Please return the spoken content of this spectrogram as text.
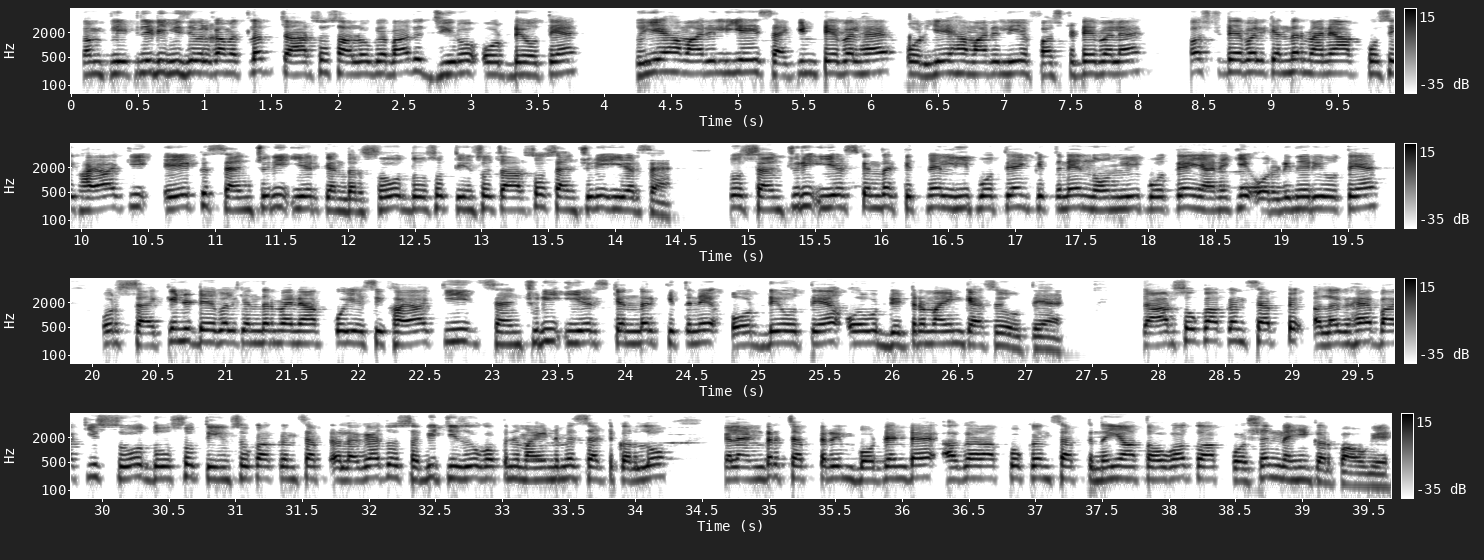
कंप्लीटली डिविजिबल का मतलब 400 सालों के बाद ज़ीरो ओड डे होते हैं। तो ये हमारे लिए सेकंड टेबल है और ये हमारे लिए फ़र्स्ट टेबल है। फ़र्स्ट टेबल के अंदर मैंने आपको सिखाया कि एक सेंचुरी ईयर के अंदर 100 200 300 400 सेंचुरी ईयर्स हैं। तो सेंचुरी ईयर्स के अंदर कितने लीप होते हैं, कितने नॉन लीप होते हैं, यानी कि ऑर्डिनरी होते हैं। और सेकंड टेबल के अंदर मैंने आपको ये सिखाया कि सेंचुरी ईयर्स के अंदर कितने ऑड डे होते हैं और वो डिटरमाइन कैसे होते हैं। 400 का कंसेप्ट अलग है, बाकी 100 200 300 का कंसेप्ट अलग है तो सभी चीज़ों को अपने माइंड में सेट कर लो। कैलेंडर चैप्टर इंपॉर्टेंट है। अगर आपको कंसेप्ट नहीं आता होगा तो आप क्वेश्चन नहीं कर पाओगे।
